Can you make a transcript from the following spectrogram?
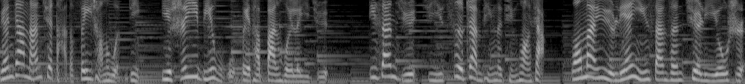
袁嘉楠却打得非常的稳定，以十一比五被他扳回了一局。第三局几次战平的情况下。王曼玉连赢三分，确立优势，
